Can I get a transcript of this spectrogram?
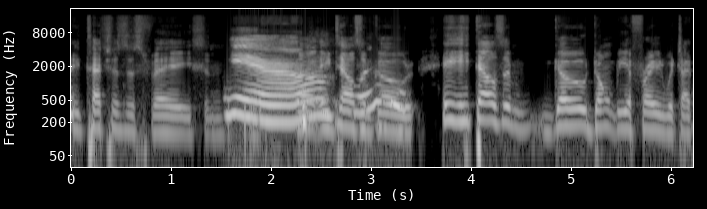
And he touches his face and Yeah. so he tells him go. He he tells him go, don't be afraid, which I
